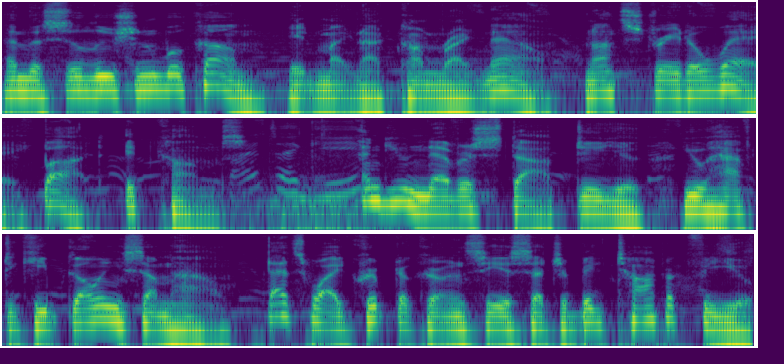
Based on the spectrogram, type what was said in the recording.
and the solution will come. It might not come right now, not straight away, but it comes. And you never stop, do you? You have to keep going somehow. That's why cryptocurrency is such a big topic for you.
